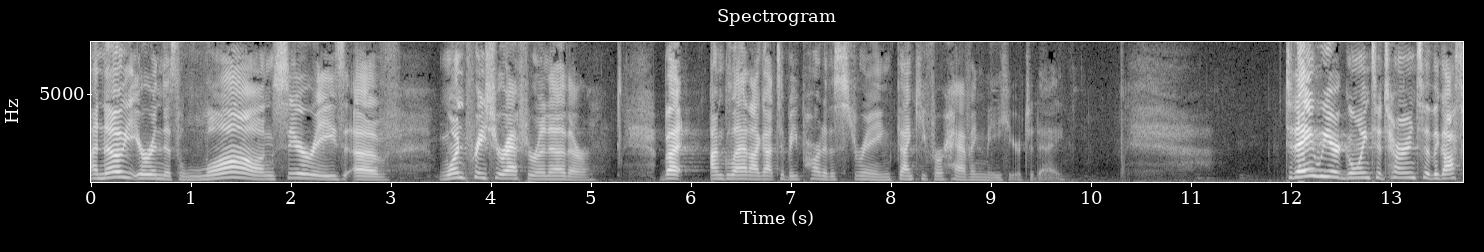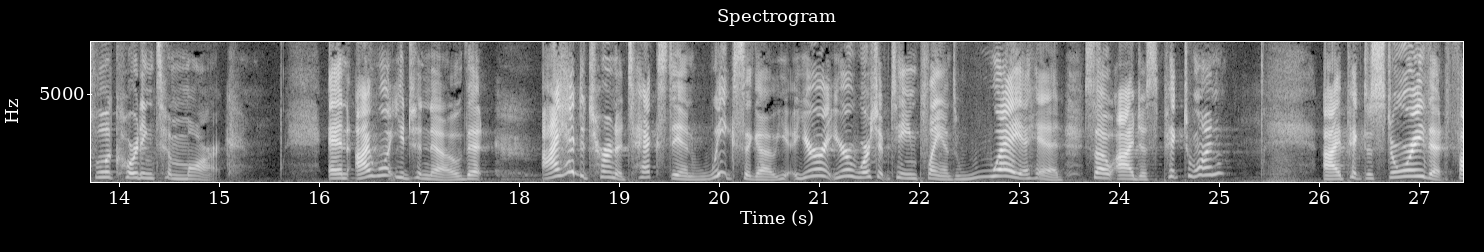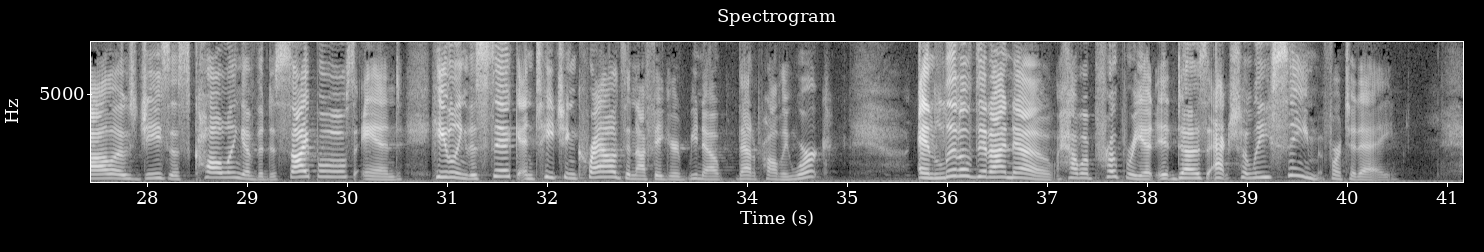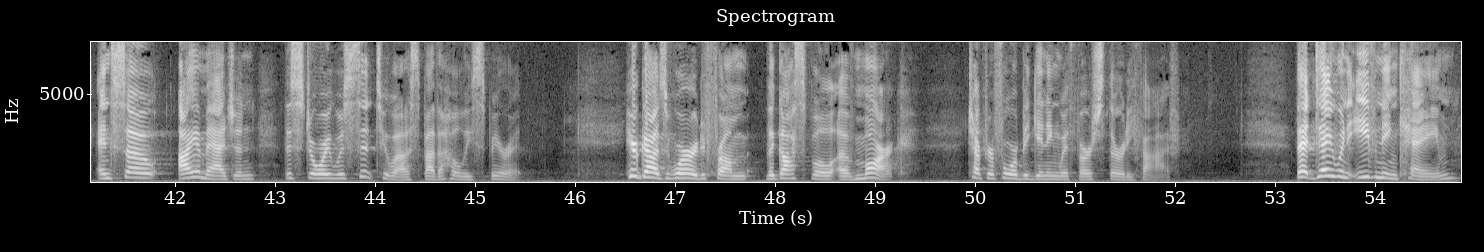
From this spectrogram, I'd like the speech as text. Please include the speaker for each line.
Speaker 1: I know you're in this long series of one preacher after another, but I'm glad I got to be part of the string. Thank you for having me here today. Today we are going to turn to the Gospel according to Mark. And I want you to know that I had to turn a text in weeks ago. Your, your worship team plans way ahead. So I just picked one I picked a story that follows Jesus' calling of the disciples and healing the sick and teaching crowds, and I figured, you know, that'll probably work. And little did I know how appropriate it does actually seem for today. And so I imagine this story was sent to us by the Holy Spirit. Hear God's word from the Gospel of Mark, chapter 4, beginning with verse 35. That day when evening came,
